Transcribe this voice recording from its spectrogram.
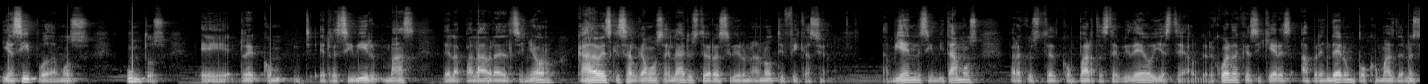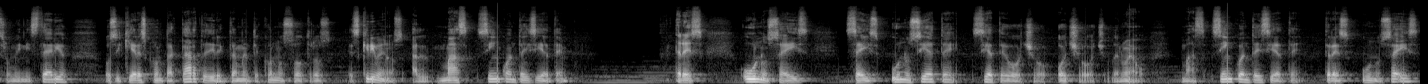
y así podamos juntos eh, eh, recibir más de la palabra del Señor. Cada vez que salgamos al aire usted va una notificación. También les invitamos para que usted comparta este video y este audio. Recuerda que si quieres aprender un poco más de nuestro ministerio o si quieres contactarte directamente con nosotros, escríbenos al más 57 316 617 7888. De nuevo, más 57 316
